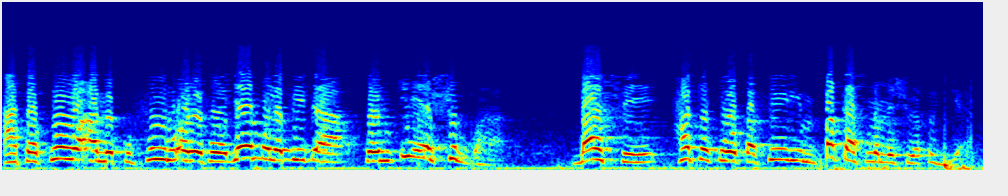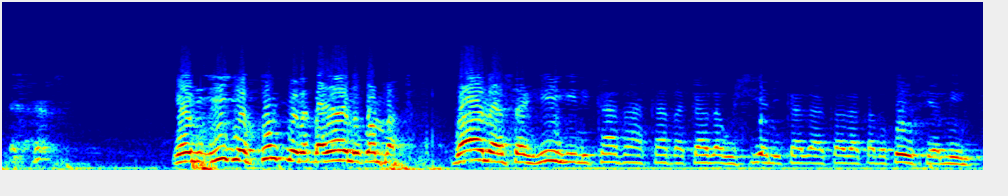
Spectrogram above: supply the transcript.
atakuwa amekufuru au amefanya jambo la bida kwa njia ya shubha basi hatakuwa kafiri mpaka asimamishiwe hujja. Yaani ije hujja na bayani kwamba bwana sahihi ni kadha kadha kadha usia ni kadha kadha kadha kwa usiamini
